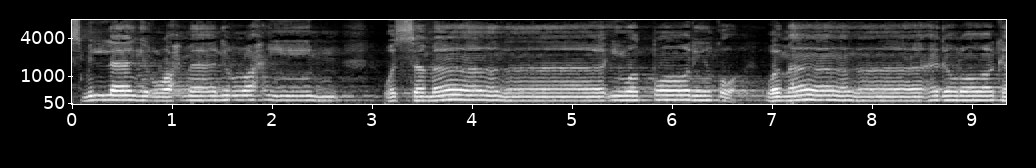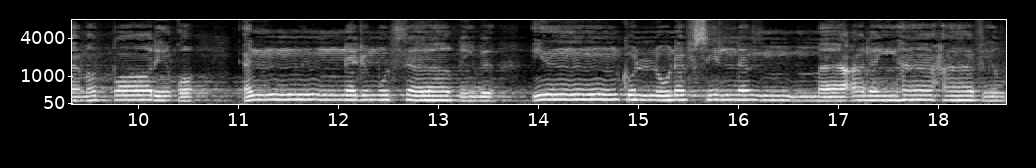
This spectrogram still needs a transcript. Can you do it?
بسم الله الرحمن الرحيم. والسماء والطارق وما أدراك ما الطارق. النجم الثاقب إن كل نفس لما عليها حافظ.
